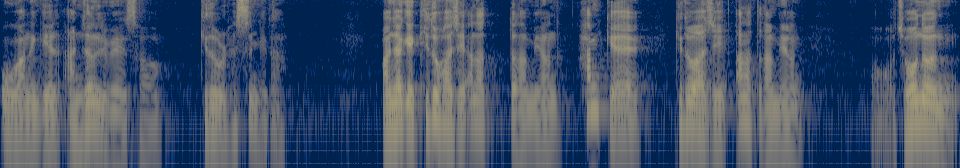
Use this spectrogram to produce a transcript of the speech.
오고 가는 길 안전을 위해서 기도를 했습니다. 만약에 기도하지 않았더라면 함께 기도하지 않았더라면 어, 저는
